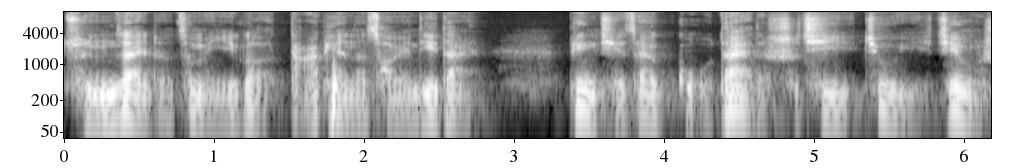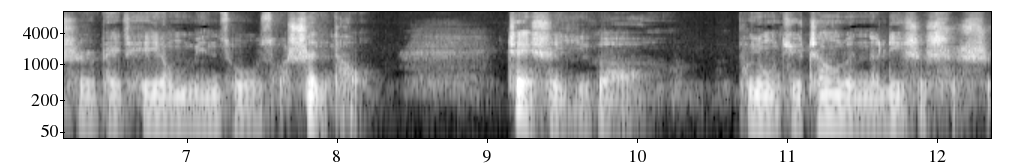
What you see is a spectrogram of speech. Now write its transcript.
存在着这么一个大片的草原地带。并且在古代的时期就已经是被这些游牧民族所渗透，这是一个不用去争论的历史事实。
